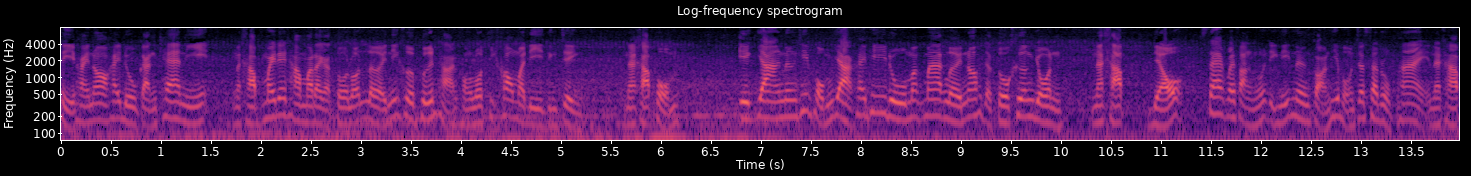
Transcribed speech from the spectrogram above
สีภายนอกให้ดูกันแค่นี้นะครับไม่ได้ทำอะไรกับตัวรถเลย นี่คือพื้นฐานของรถที่เข้ามาดีจริง ๆ นะครับผม อีกอย่างหนึ่งที่ผมอยากให้พี่ดูมากๆเลยนอกจากตัวเครื่องยนต์นะครับ เดี๋ยวแทรกไปฝั่งนู้นอีกนิดนึงก่อนที่ผมจะสรุปให้นะครับ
